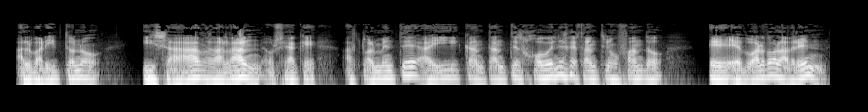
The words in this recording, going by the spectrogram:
al barítono Isaac Galán. O sea que actualmente hay cantantes jóvenes que están triunfando. Eh, Eduardo Ladrén,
